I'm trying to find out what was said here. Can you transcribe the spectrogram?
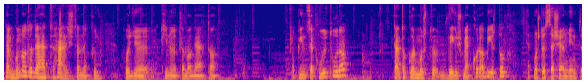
Nem gondolta, de hát hál' Istennek, hogy, hogy kinőtte magát a a pince kultúra, tehát akkor most végül is mekkora birtok? Hát most összesen, mint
